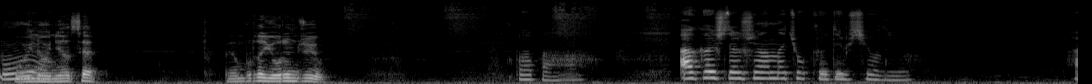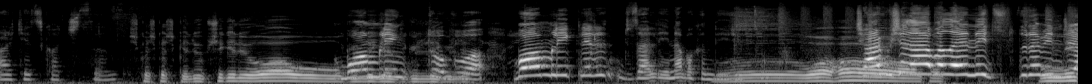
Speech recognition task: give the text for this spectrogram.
Ne Oyun oluyor? oynayan sen. Ben burada yorumcuyum. Baba. Arkadaşlar şu anda çok kötü bir şey oluyor. Herkes kaçsın. Kaç kaç kaç geliyor bir şey geliyor. Wow. Bombling topu. Bomblinglerin güzelliğine bakın diyecektim. Oha. Çarpışan arabaların hiç üstüne Bu ne bineceğim.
